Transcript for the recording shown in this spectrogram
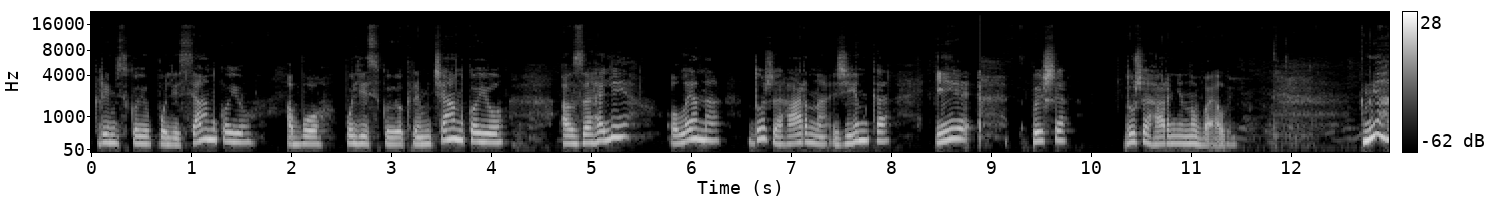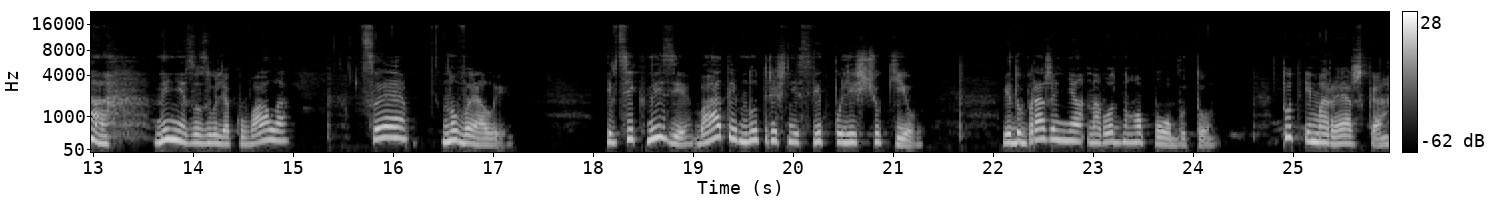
кримською полісянкою або поліською кримчанкою. А взагалі Олена дуже гарна жінка і пише дуже гарні новели. Книга Нині Зозуля Кувала це новели. І в цій книзі багатий внутрішній світ Поліщуків, відображення народного побуту. Тут і мережка,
